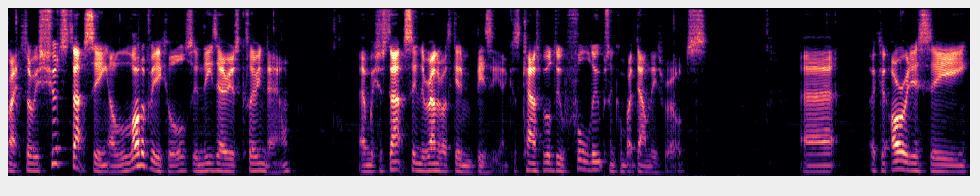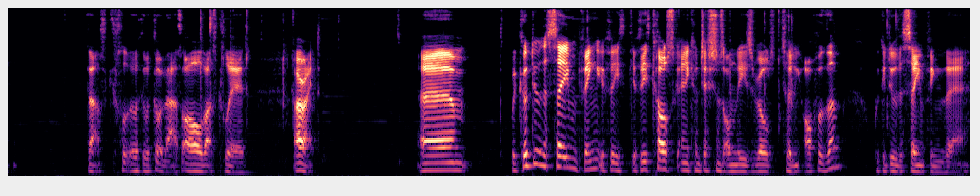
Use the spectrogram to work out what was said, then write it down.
Right, so we should start seeing a lot of vehicles in these areas clearing down. And we should start seeing the roundabouts getting busier, because cars will do full loops and come back down these roads. Uh, I can already see that's look, look at that. That's all that's cleared. All right. Um, we could do the same thing if these if these cause any congestions on these roads turning off of them. We could do the same thing there.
